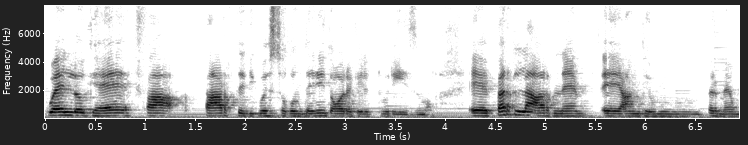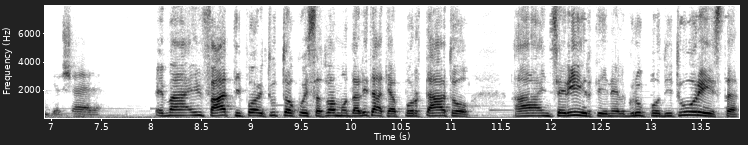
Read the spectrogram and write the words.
quello che fa parte di questo contenitore che è il turismo. E parlarne è anche un, per me un piacere. Eh, ma infatti poi tutta questa tua modalità ti ha portato a inserirti nel gruppo di tourist.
